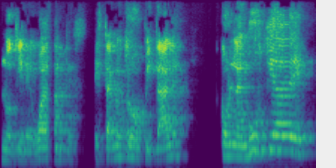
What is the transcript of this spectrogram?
no tiene guantes, está en nuestros hospitales con la angustia de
